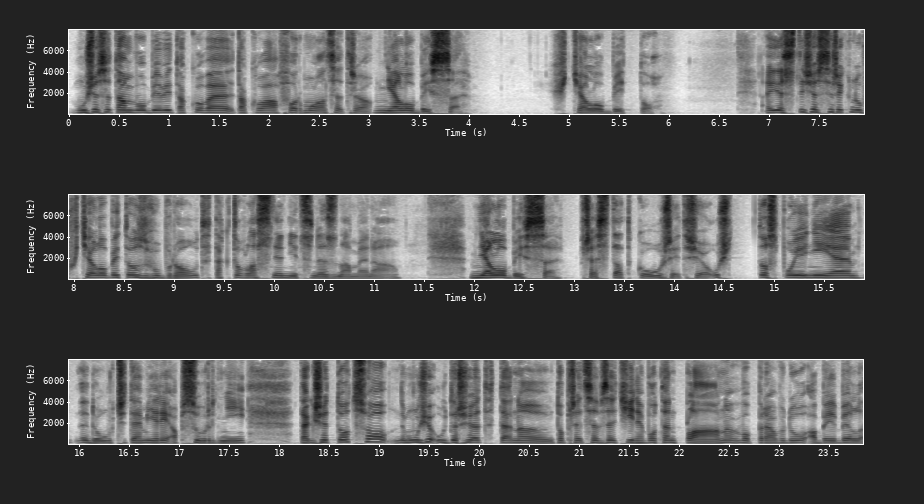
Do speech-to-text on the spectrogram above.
Může se tam objevit takové, taková formulace třeba mělo by se, chtělo by to. A jestliže si řeknu, chtělo by to zhubnout, tak to vlastně nic neznamená. Mělo by se přestat kouřit, že jo? Už to spojení je do určité míry absurdní. Takže to, co může udržet ten, to předsevzetí nebo ten plán opravdu, aby byl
